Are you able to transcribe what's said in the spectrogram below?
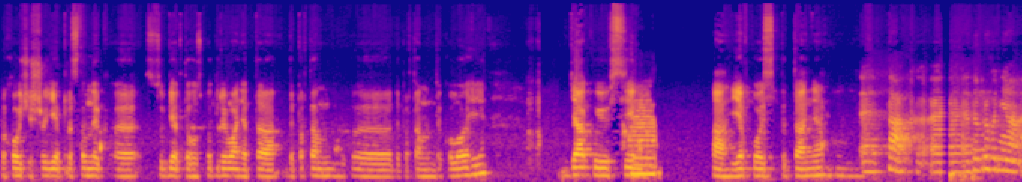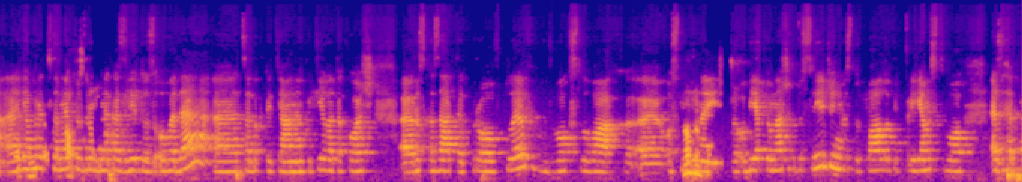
враховуючи, що є представник е, суб'єкта господарювання та департамент, е, департамент екології. Дякую всім. А, є в когось питання? Е, Так, е, доброго дня. Е, Я представник розробника звіту з ОВД. е, Це Бак Тетяна. Хотіла також розказати про вплив в двох словах. Е, Основний, що об'єктом наших досліджень виступало підприємство СГП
